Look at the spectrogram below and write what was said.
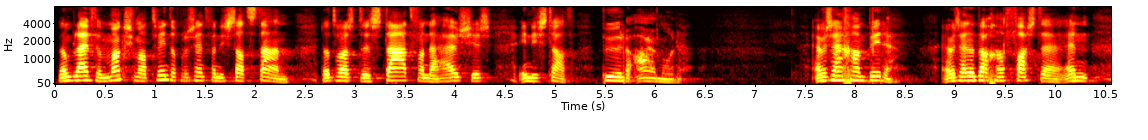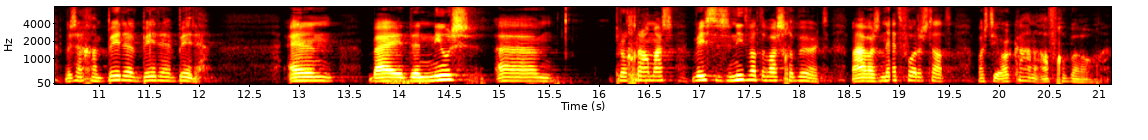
dan blijft er maximaal 20% van die stad staan. Dat was de staat van de huisjes in die stad, pure armoede. En we zijn gaan bidden. En we zijn een dag gaan vasten. En we zijn gaan bidden, bidden, bidden. En bij de nieuwsprogramma's ehm, uh, wisten ze niet wat er was gebeurd. Maar hij was net voor de stad, was die orkaan afgebogen.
